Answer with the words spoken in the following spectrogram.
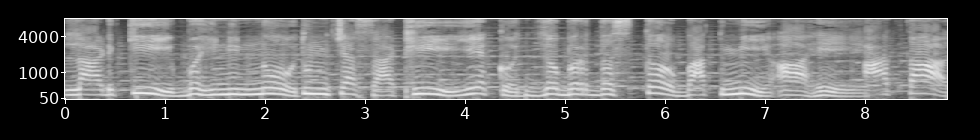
लाडकी बहिणींनो तुमच्यासाठी एक जबरदस्त बातमी आहे. आता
